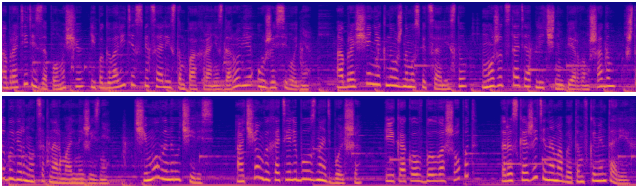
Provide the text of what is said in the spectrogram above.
обратитесь за помощью и поговорите с специалистом по охране здоровья уже сегодня. Обращение к нужному специалисту может стать отличным первым шагом, чтобы вернуться к нормальной жизни. Чему вы научились? О чем вы хотели бы узнать больше? И каков был ваш опыт? Расскажите нам об этом в комментариях.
